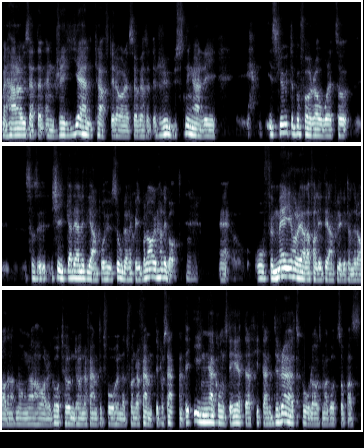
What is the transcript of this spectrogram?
Men här har vi sett en, en rejält kraftig rörelse och vi har sett rusningar i, i slutet på förra året så, så kikade jag lite grann på hur solenergibolagen hade gått. Mm. Eh, och för mig har det i alla fall lite grann flugit under radarn att många har gått 100, 150, 200, 250 procent. Det är inga konstigheter att hitta en drös bolag som har gått så pass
